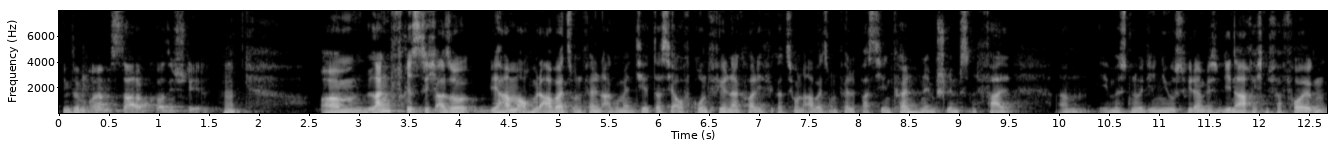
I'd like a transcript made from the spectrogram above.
hinter eurem Startup quasi steht? Ähm, langfristig, also wir haben auch mit Arbeitsunfällen argumentiert, dass ja aufgrund fehlender Qualifikation Arbeitsunfälle passieren könnten im schlimmsten Fall. Ähm, ihr müsst nur die News wieder ein bisschen, die Nachrichten verfolgen.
